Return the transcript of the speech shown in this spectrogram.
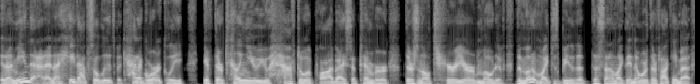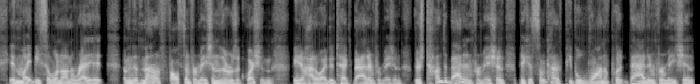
And I mean that. And I hate absolutes, but categorically, if they're telling you you have to apply by September, there's an ulterior motive. The motive might just be that to sound like they know what they're talking about. It might be someone on Reddit. I mean, the amount of false information, there was a question, you know, how do I detect bad information? There's tons of bad information because sometimes people want to put bad information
